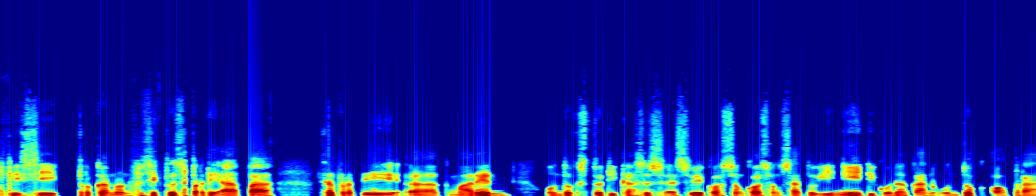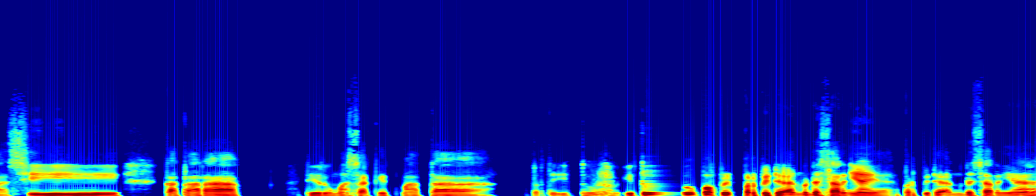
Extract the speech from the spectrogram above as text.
fisik. Program non fisik itu seperti apa? Seperti uh, kemarin untuk studi kasus SW001 ini digunakan untuk operasi katarak di rumah sakit mata seperti itu. Itu perbedaan mendasarnya ya. Perbedaan mendasarnya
